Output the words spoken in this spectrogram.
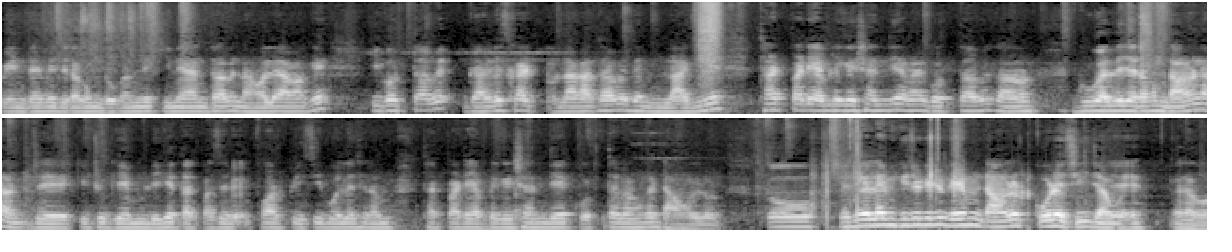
পেন ড্রাইভে যেরকম দোকান দিয়ে কিনে আনতে হবে, না হলে আমাকে কী করতে হবে? গ্রাফিক্স কার্ড লাগাতে হবে দেন লাগিয়ে থার্ড পার্টি অ্যাপ্লিকেশান দিয়ে আমাকে করতে হবে। কারণ গুগলে যেরকম দাঁড়ো না, যে কিছু গেম লিখে তার পাশে ফর পিসি বলে সেরকম থার্ড পার্টি অ্যাপ্লিকেশান দিয়ে করতে হবে, আমাকে ডাউনলোড তো বেসিক্যালি আমি কিছু কিছু গেম ডাউনলোড করেছি যাব দেখো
